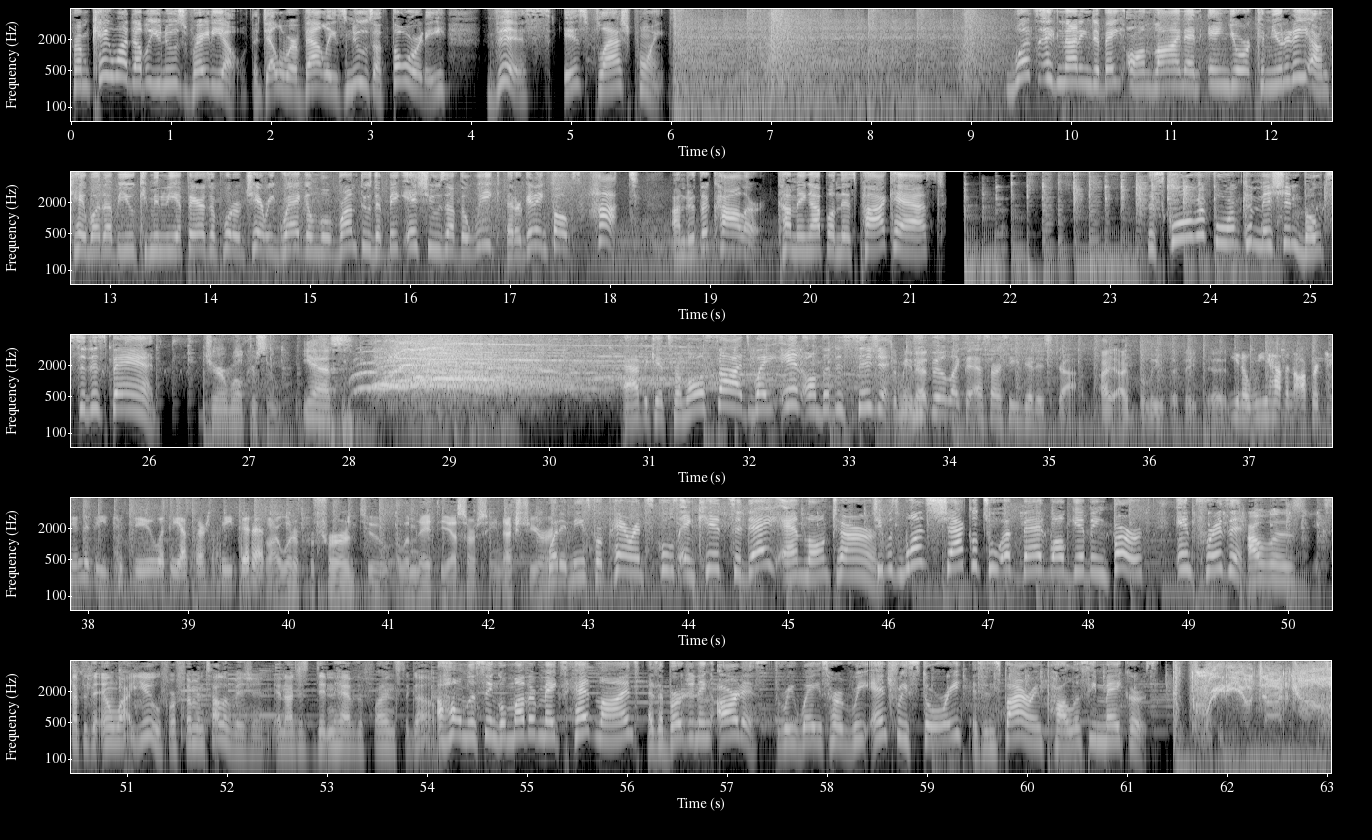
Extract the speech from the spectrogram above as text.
From KYW News Radio, the Delaware Valley's news authority, this is Flashpoint. What's igniting debate online and in your community? I'm KYW Community Affairs reporter Cherri Gregg, and we'll run through the big issues of the week that are getting folks hot under the collar. Coming up on this podcast. The School Reform Commission votes to disband. Chair Wilkerson. Yes. Advocates from all sides weigh in on the decision. To me, you feel like the SRC did its job. I, I believe that they did. you know, we have an opportunity to do what the SRC didn't. So I would have preferred to eliminate the SRC next year. What it means for parents, schools, and kids today and long term. She was once shackled to a bed while giving birth in prison. I was accepted to NYU for film and television, and I just didn't have the funds to go. A homeless single mother makes headlines as a burgeoning artist. Three ways her re-entry story is inspiring policymakers. Radio.com.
